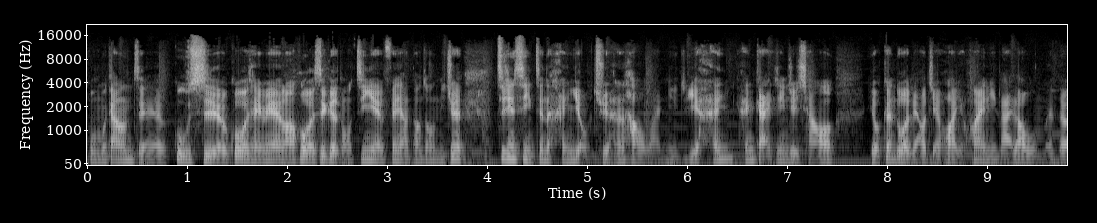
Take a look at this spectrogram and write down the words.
我们刚刚整个故事的过程里面，然后或者是各种经验分享当中，你觉得这件事情真的很有趣、很好玩，你也很很感兴趣，想要有更多的了解的话，也欢迎你来到我们的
